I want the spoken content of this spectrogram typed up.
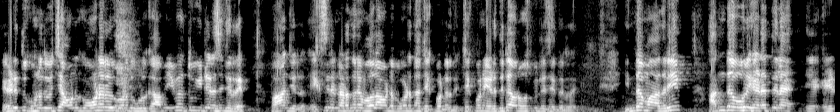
எடுத்து கொண்டு வச்சு அவனுக்கு ஓனருக்கு கொண்டு வந்து கொடுக்காம இவன் தூக்கிட்டு என்ன செஞ்சிடுறது? பாஞ்சிடுறது. எக்ஸிடென்ட் நடந்தோடனே முதல்ல அவன் போட்டு தான் செக் பண்றது. செக் பண்ணி எடுத்துட்டு அவர் ஹாஸ்பிட்டல் சேர்த்துறது. இந்த மாதிரி அந்த ஒரு இடத்துல எ-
